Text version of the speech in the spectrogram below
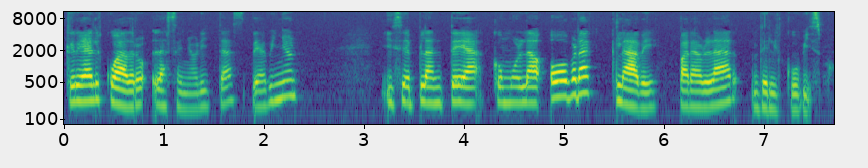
crea el cuadro Las señoritas de Aviñón y se plantea como la obra clave para hablar del cubismo.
